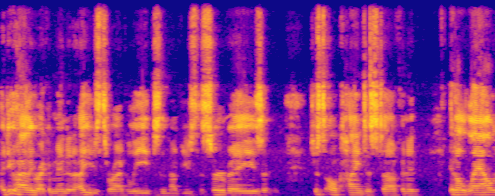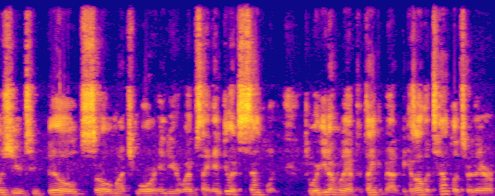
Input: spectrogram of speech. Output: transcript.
I do highly recommend it. I use Thrive Leads and I've used the surveys and just all kinds of stuff. And it, it allows you to build so much more into your website and do it simply to where you don't really have to think about it because all the templates are there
